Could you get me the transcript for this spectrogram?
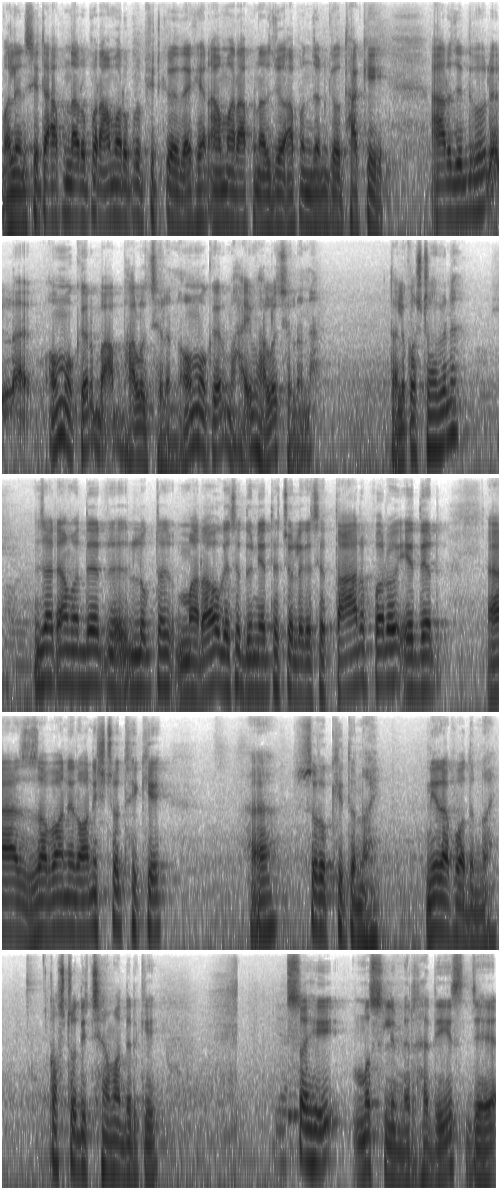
বলেন সেটা আপনার উপর আমার উপর ফিট করে দেখেন আমার আপনার যে আপনজন কেউ থাকে। আর যদি বলে "লা, অমুকের বাপ ভালো ছিল না অমুকের ভাই ভালো ছিল না। তাহলে কষ্ট হবে না? যারা আমাদের লোকটা মারাও গেছে, দুনিয়াতে চলে গেছে, তারপরও এদের জবানের অনিষ্ট থেকে হ্যাঁ সুরক্ষিত নয়, নিরাপদ নয়। কষ্ট দিচ্ছে আমাদেরকে। সহি মুসলিমের হাদিস যে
